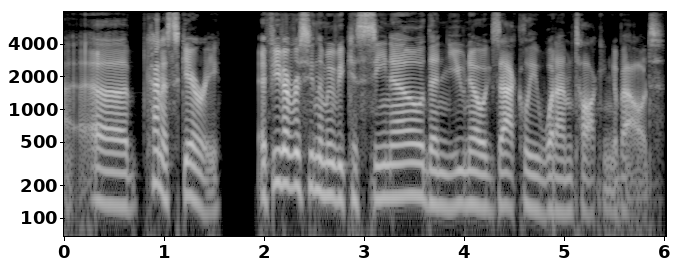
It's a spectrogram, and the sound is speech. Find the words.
uh, kind of scary. If you've ever seen the movie Casino, then you know exactly what I'm talking about.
